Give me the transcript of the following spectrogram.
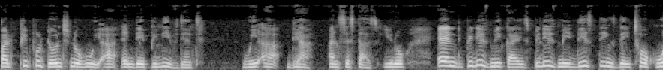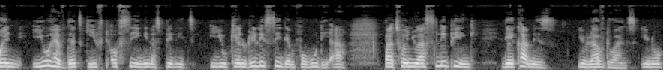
but people don't know who we are, and they believe that we are their ancestors, you know. And believe me, guys, believe me, these things they talk when you have that gift of seeing in the spirit, you can really see them for who they are. But when you are sleeping, they come as your loved ones, you know.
